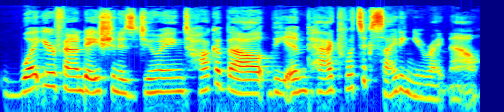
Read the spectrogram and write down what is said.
what your foundation is doing. Talk about the impact. What's exciting you right now?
